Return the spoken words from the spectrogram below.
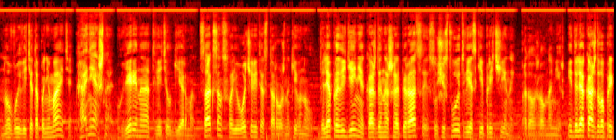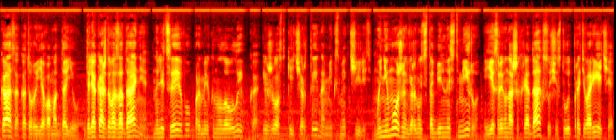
но вы ведь это понимаете?» «Конечно!» – уверенно ответил Герман. Саксон, в свою очередь, осторожно кивнул. «Для проведения каждой нашей операции существуют веские причины», – продолжал Намир. «И для каждого приказа, который я вам отдаю, для каждого задания, на лице его промелькнула улыбка, и жесткие черты на миг смягчились. Мы не можем вернуть стабильность миру, если в наших рядах существуют противоречия.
